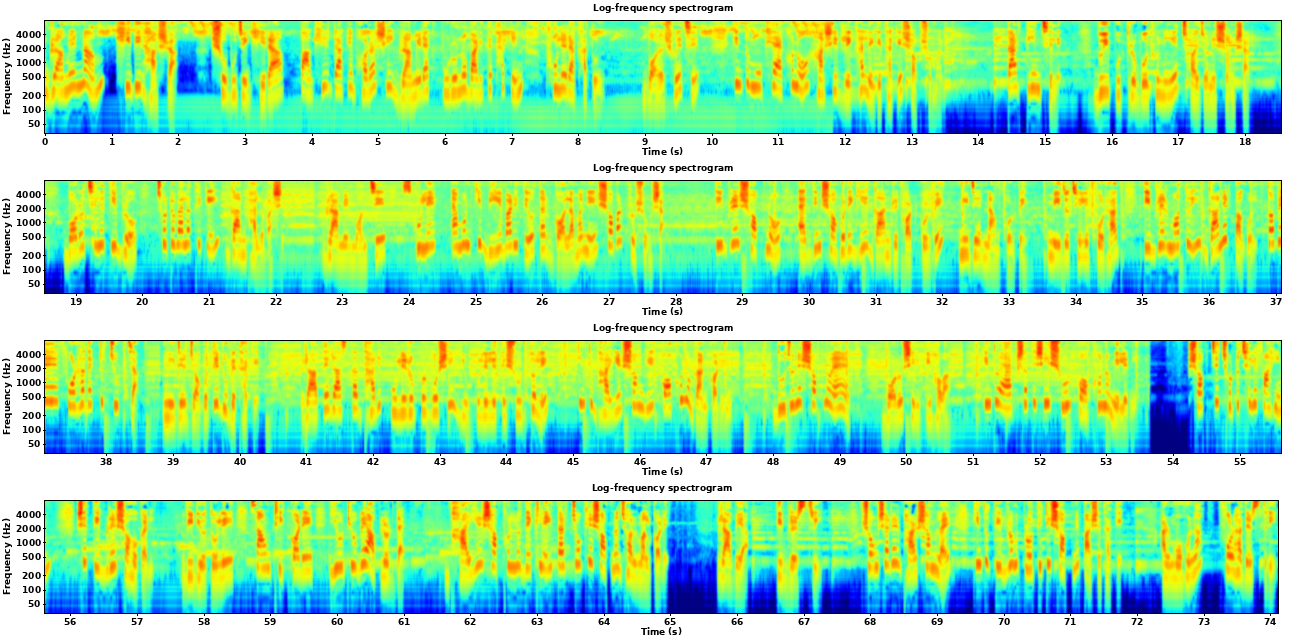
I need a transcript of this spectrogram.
গ্রামের নাম খিদির হাসরা। সবুজে ঘেরা পাখির ডাকে ভরা সেই গ্রামের এক পুরনো বাড়িতে থাকেন ফুলেরা খাতুন। বয়স হয়েছে, কিন্তু মুখে এখনও হাসির রেখা লেগে থাকে সবসময়। তার তিন ছেলে, দুই পুত্র পুত্রবধূ নিয়ে ছয়জনের সংসার। বড় ছেলে তীব্র ছোটবেলা থেকেই গান ভালোবাসে। গ্রামের মঞ্চে, স্কুলে, এমনকি বিয়ে বাড়িতেও তার গলা মানে সবার প্রশংসা। তীব্রের স্বপ্ন একদিন শহরে গিয়ে গান রেকর্ড করবে, নিজের নাম করবে। মেজ ছেলে ফোরহাদ তীব্রের মতোই গানের পাগল, তবে ফোরহাদ একটু চুপচাপ, নিজের জগতে ডুবে থাকে। রাতের রাস্তার ধারে পুলের উপর বসে ইউকুলেলেতে সুর তোলে, কিন্তু ভাইয়ের সঙ্গে কখনো গান করেনি। দুজনের স্বপ্ন এক, বড় শিল্পী হওয়া, কিন্তু একসাথে সেই সুর কখনো মেলেনি। সবচেয়ে ছোট ছেলে ফাহিম, সে তীব্রের সহকারী। ভিডিও তোলে সাউন্ড ঠিক করে ইউটিউবে আপলোড দেয়। ভাইয়ের সাফল্য দেখলেই তার চোখে স্বপ্ন ঝলমল করে। রাবেয়া, তীব্রের স্ত্রী। সংসারের ভার সামলায়, কিন্তু তীব্র প্রতিটি স্বপ্নে পাশে থাকে। আর মোহনা, ফোরহাদের স্ত্রী।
